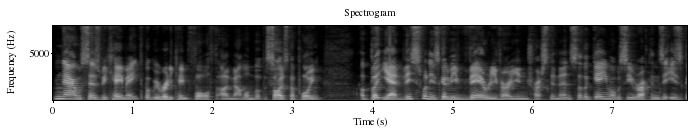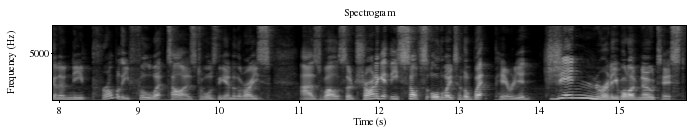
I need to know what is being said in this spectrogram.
now says we came 8th, but we really came 4th on that one, but besides the point. Uh, but yeah, this one is going to be very, very interesting then. So the game obviously reckons it is going to need probably full wet tyres towards the end of the race as well. So trying to get these softs all the way to the wet period, generally what I've noticed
